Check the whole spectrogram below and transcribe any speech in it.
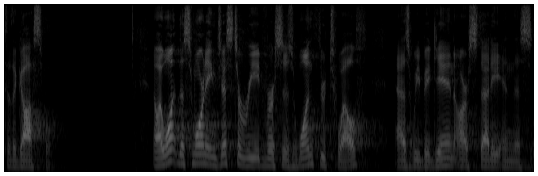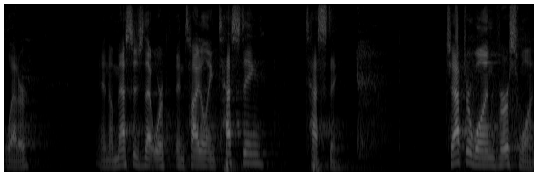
to the gospel. Now, I want this morning just to read verses 1 through 12 as we begin our study in this letter, and a message that we're entitling Testing, Testing. Chapter 1, verse 1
